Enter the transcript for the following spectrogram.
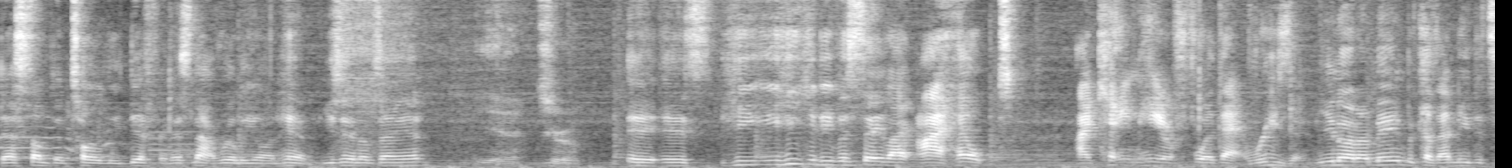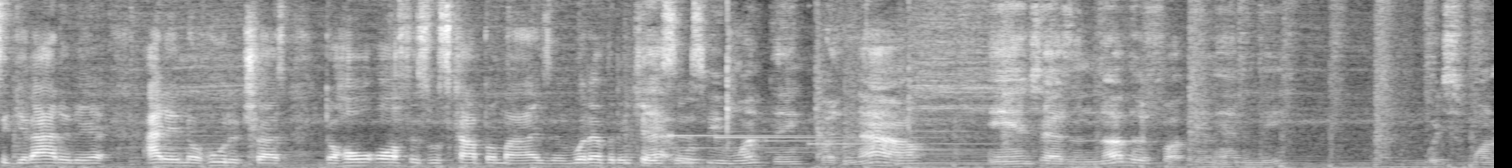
that's something totally different. It's not really on him. You see what I'm saying? Yeah, true. It, it's he he could even say like I helped. I came here for that reason. You know what I mean? Because I needed to get out of there. I didn't know who to trust. The whole office was compromised, and whatever the case That is. would be one thing, but now Ange has another fucking enemy, which one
